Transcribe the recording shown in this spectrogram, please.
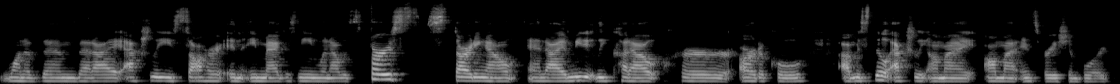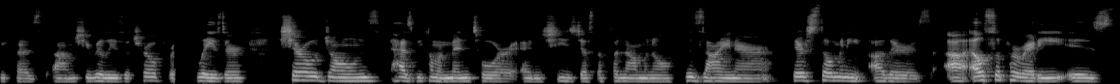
one of them that I actually saw her in a magazine when I was first starting out, and I immediately cut out her article. Um, it's still actually on my on my inspiration board because um, she really is a trailblazer. Cheryl Jones has become a mentor, and she's just a phenomenal designer. There's so many others. Uh, Elsa Peretti is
